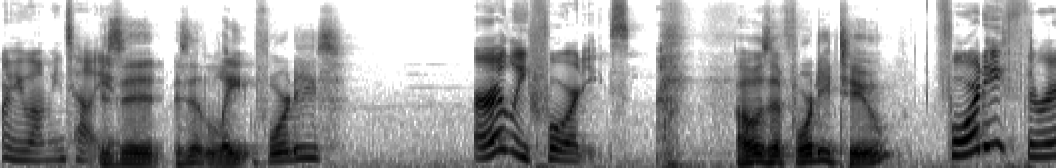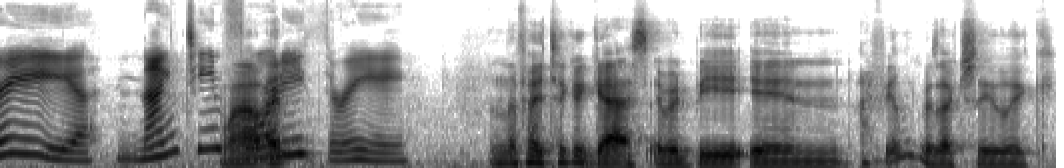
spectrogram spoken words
Or do you want me to tell you? Is it is it late 40s? Early 40s. Oh, is it 42? 43. 1943. And if I took a guess, it would be in. I feel like it was actually like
